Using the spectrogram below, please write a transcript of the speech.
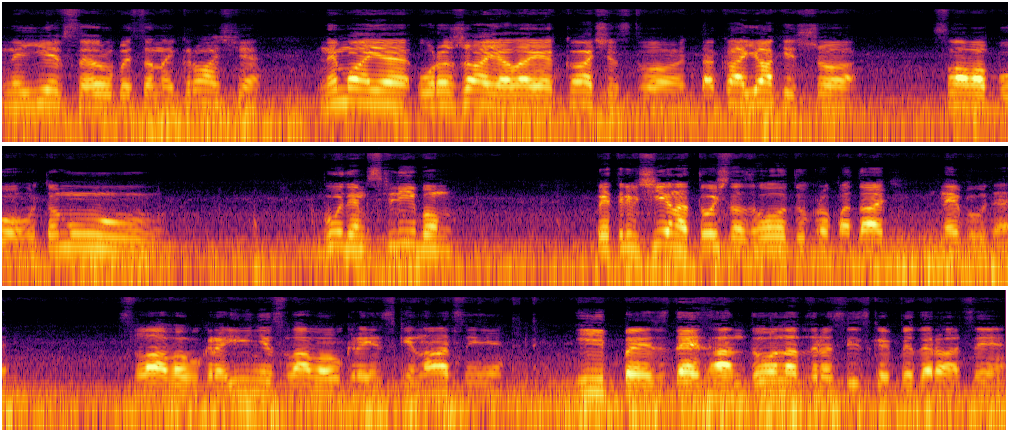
не є, все робиться найкраще. Немає урожаю, але є качество, така якість, що слава Богу. Тому будемо з хлібом. Петрівщина точно з голоду пропадати не буде. Слава Україні, слава українській нації і пиздець гандона з Російської Федерації.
